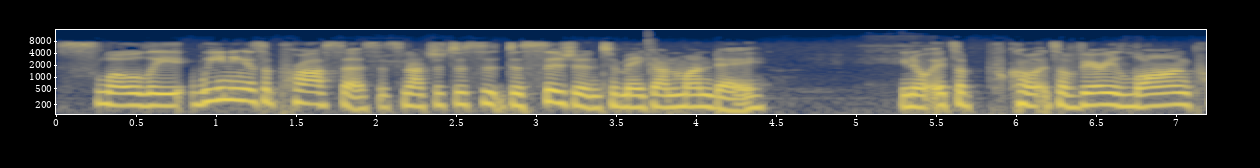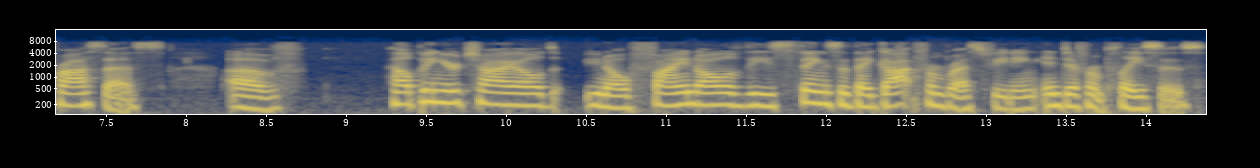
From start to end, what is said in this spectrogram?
slowly. Weaning is a process. It's not just a decision to make on Monday. You know, it's a it's a very long process of helping your child, you know, find all of these things that they got from breastfeeding in different places.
